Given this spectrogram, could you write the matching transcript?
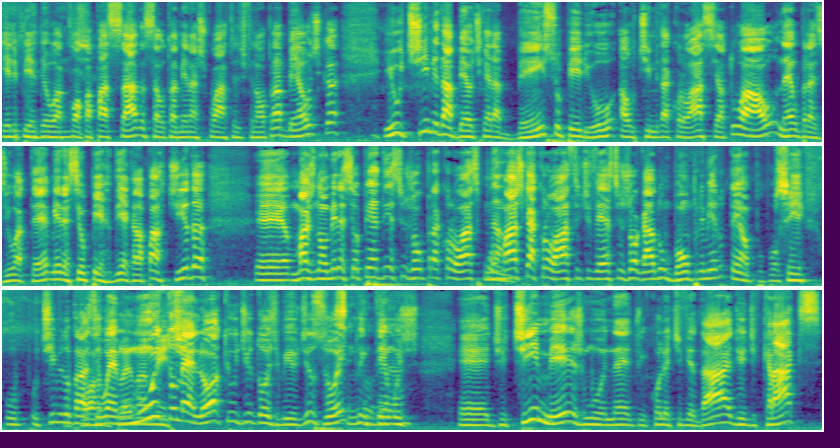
Ele perdeu a Copa passada, saiu também nas quartas de final para a Bélgica. E o time da Bélgica era bem superior ao time da Croácia atual, né? O Brasil até mereceu perder aquela partida. é, mas não mereceu perder esse jogo para a Croácia, por Não. mais que a Croácia tivesse jogado um bom primeiro tempo. Porque o, o time do Brasil Concordo é plenamente. muito melhor que o de 2018 Sem em dúvida. termos é, de time mesmo, né? De coletividade, de craques,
